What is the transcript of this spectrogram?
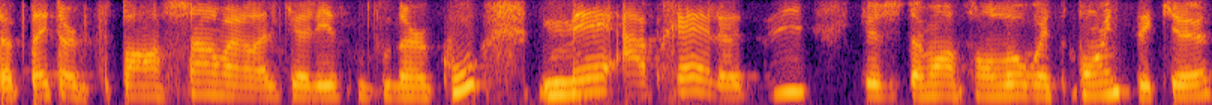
as, peut-être un petit penchant vers l'alcoolisme tout d'un coup. Mais après, elle a dit que justement, son lowest point, c'est que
